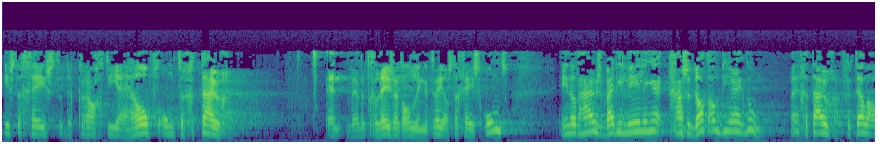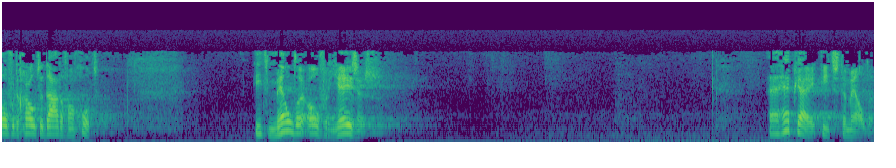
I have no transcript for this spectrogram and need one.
is de geest de kracht die je helpt om te getuigen. En we hebben het gelezen uit Handelingen 2, als de geest komt in dat huis bij die leerlingen, gaan ze dat ook direct doen. Getuigen, vertellen over de grote daden van God. Iets melden over Jezus. Uh, heb jij iets te melden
